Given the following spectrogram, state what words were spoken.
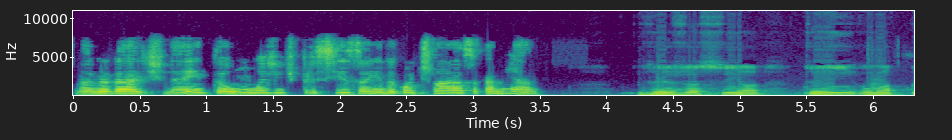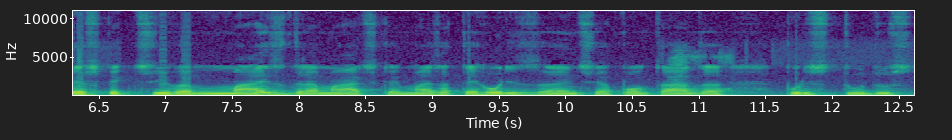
na verdade, né? Então a gente precisa ainda continuar nessa caminhada. Veja assim, ó, tem uma perspectiva mais dramática e mais aterrorizante apontada por estudos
